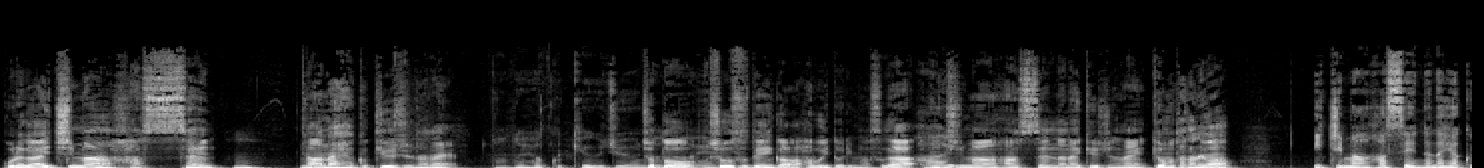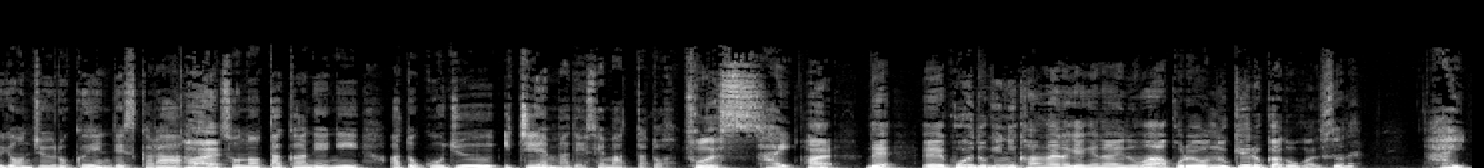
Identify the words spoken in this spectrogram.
これが18,797円。797円。ちょっと小数点以下は省いておりますが、はい、18,797円。今日の高値は？18,746円ですから、はい、その高値にあと51円まで迫ったと。そうです。はい。はい。で、えー、こういう時に考えなきゃいけないのは、これを抜けるかどうかですよね。はい。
